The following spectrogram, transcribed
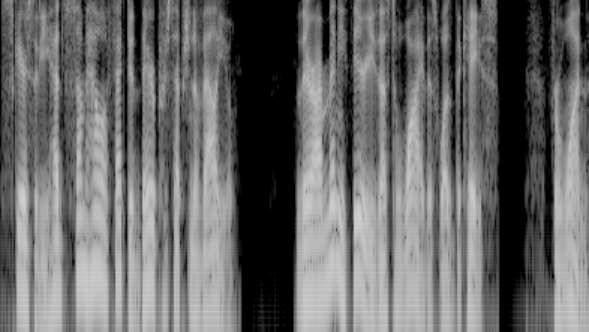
Scarcity had somehow affected their perception of value. There are many theories as to why this was the case. For one,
